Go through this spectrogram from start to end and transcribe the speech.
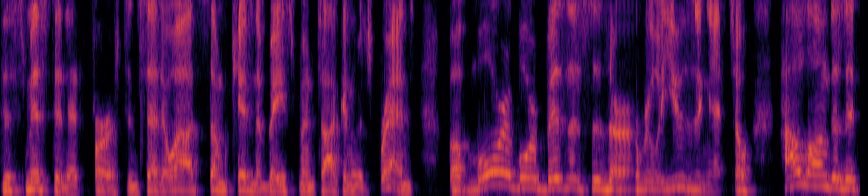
dismissed it at first and said, well, it's some kid in the basement talking to his friends. But more and more businesses are really using it. So, how long does it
